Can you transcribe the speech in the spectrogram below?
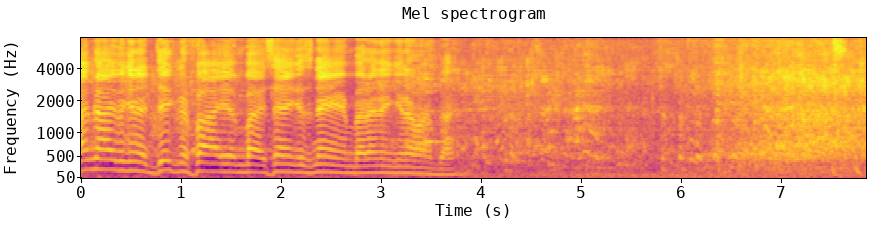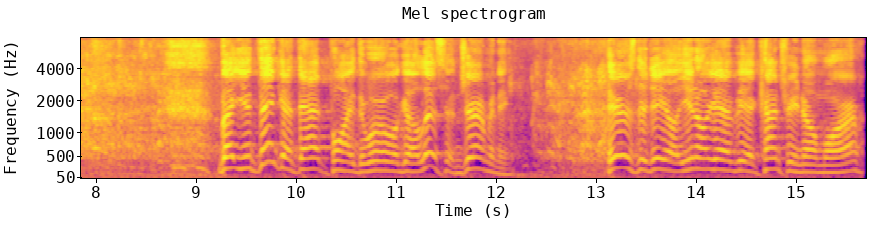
I'm not even going to dignify him by saying his name, but I think you know what I'm talking But you'd think at that point the world will go, listen, Germany, here's the deal. You don't get to be a country no more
